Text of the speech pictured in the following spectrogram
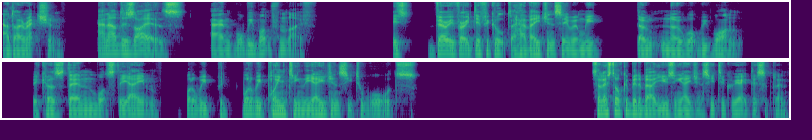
our direction and our desires and what we want from life. It's very, very difficult to have agency when we don't know what we want because then what's the aim? What are we what are we pointing the agency towards? So let's talk a bit about using agency to create discipline.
